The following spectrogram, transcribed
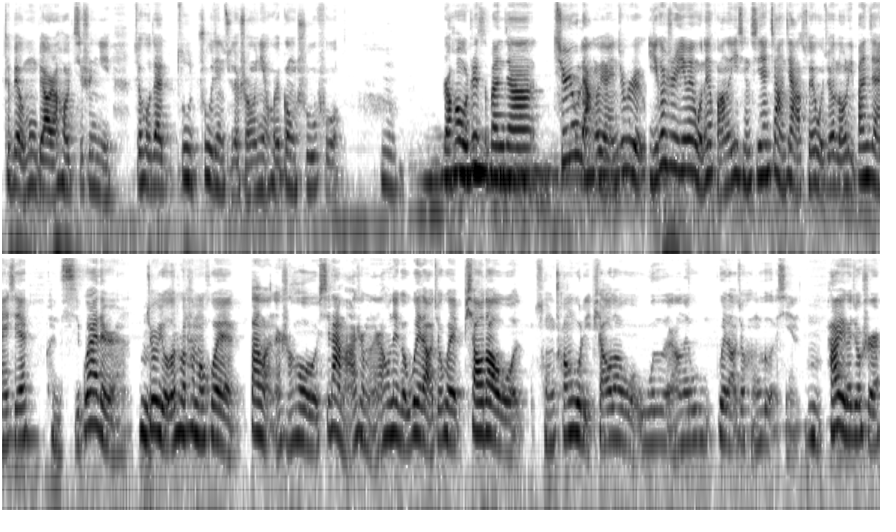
特别有目标。然后其实你最后在租住进去的时候，你也会更舒服。嗯然后我这次搬家其实有两个原因，就是一个是因为我那个房子疫情期间降价，所以我觉得楼里搬进来一些很奇怪的人，嗯就是有的时候他们会傍晚的时候吸大麻什么的，然后那个味道就会飘到我从窗户里飘到我屋子，然后那个味道就很恶心。嗯，还有一个就是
